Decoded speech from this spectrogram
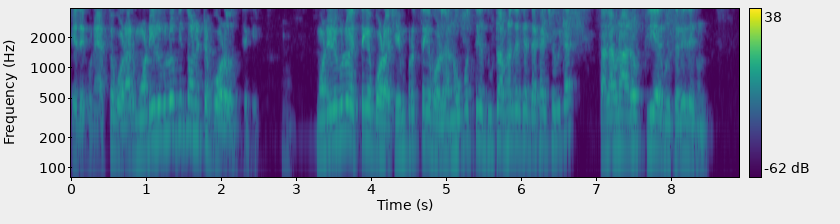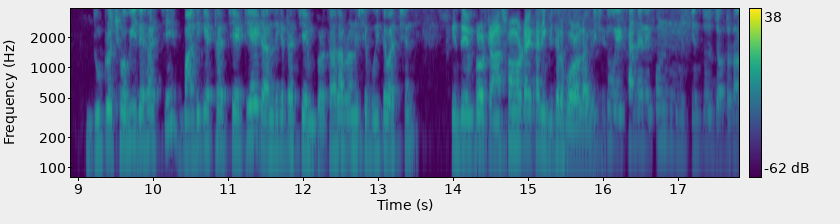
এ দেখুন এত বড় আর মডিউলগুলো কিন্তু অনেকটা বড় ওর থেকে। হুম। মডিউলগুলো এর থেকে বড় আছে এমপ্রোর থেকে বড়। আর উপর থেকে দুটো আপনাদেরকে দেখাই ছবিটা তাহলে আমরা আরও ক্লিয়ার বুঝতে পারি। দেখুন দুটো ছবি দেখাচ্ছি বাঁ দিকেরটা হচ্ছে এটিআই ডান দিকেরটা হচ্ছে এমপ্রো তাহলে আপনারা নিশ্চয়ই বুঝতে পারছেন কিন্তু এমপ্রো ট্রান্সফর্মারটাই খালি বিশাল বড় লাগছে। তো এখানে দেখুন কিন্তু যতটা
